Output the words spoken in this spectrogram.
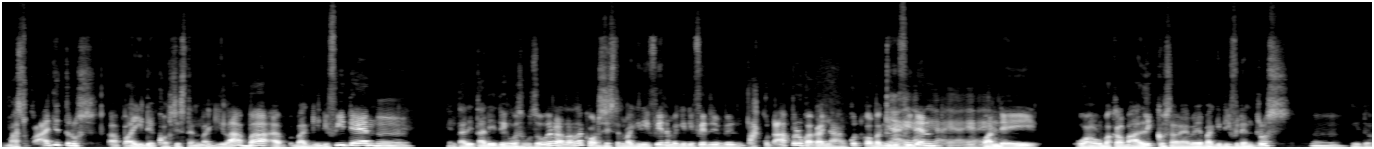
masuk aja terus apalagi dia konsisten bagi laba eh, bagi dividen Hmm. Yang tadi tadi itu yang gue sebut rata-rata konsisten bagi dividen bagi dividen, dividen. takut apa lu kagak nyangkut kalau bagi Ya, ya, dividen ya, ya, ya, ya. one day uang lu bakal balik misalnya bagi dividen terus Hmm. gitu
